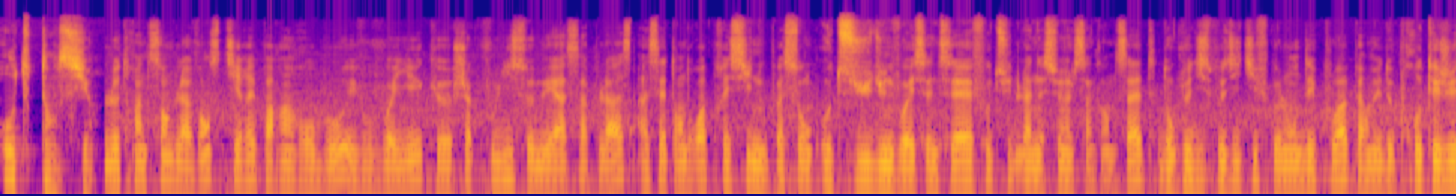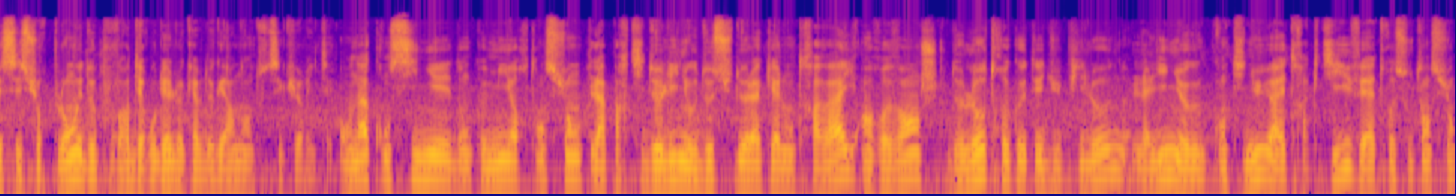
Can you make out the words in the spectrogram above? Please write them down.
haute tension. Le train de sangle avance tiré par un robot et vous voyez que chaque poulie se met à sa place. À cet endroit précis, nous passons au-dessus d'une voie SNCF, au-dessus de la nationale 57. Donc le dispositif que l'on déploie permet de protéger ces surplombs et de pouvoir dérouler le câble de garde en toute sécurité. On a consigné donc mis hors tension la partie de ligne au-dessus de laquelle on travaille. En revanche, de l'autre côté du pylône, la ligne continue à être active et à être sous tension.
